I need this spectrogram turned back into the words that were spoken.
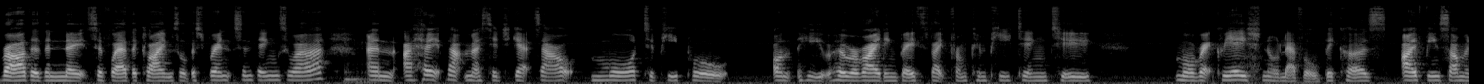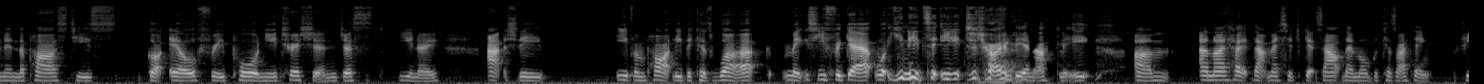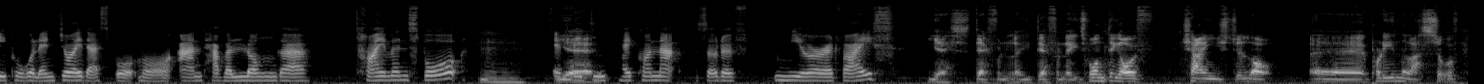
rather than notes of where the climbs or the sprints and things were. Mm. And I hope that message gets out more to people on who, who are riding both like from competing to more recreational level because I've been someone in the past who's got ill through poor nutrition just you know actually even partly because work makes you forget what you need to eat to try and be an athlete um, and I hope that message gets out there more because I think people will enjoy their sport more and have a longer time in sport mm, if yeah. they do take on that sort of newer advice. Yes, definitely, definitely. It's one thing I've changed a lot, uh, probably in the last sort of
